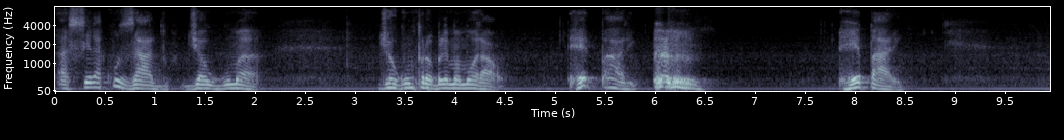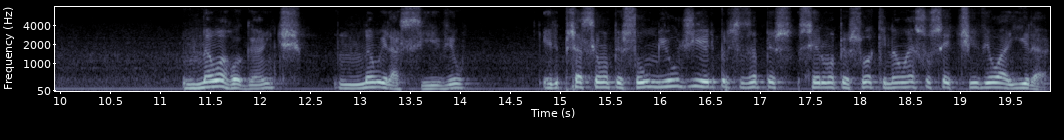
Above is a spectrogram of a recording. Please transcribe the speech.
a ser acusado de alguma de algum problema moral. Reparem, reparem, não arrogante, não irascível, ele precisa ser uma pessoa humilde, ele precisa ser uma pessoa que não é suscetível à ira.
